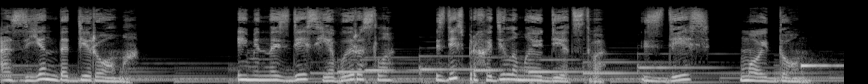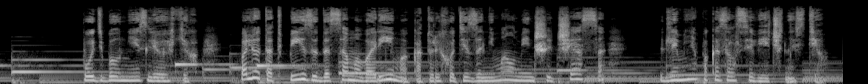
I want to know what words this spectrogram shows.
Азьенда ди Рома. Именно здесь я выросла, здесь проходило мое детство, здесь мой дом. Путь был не из легких. Полет от Пизы до самого Рима, который хоть и занимал меньше часа, для меня показался вечностью.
